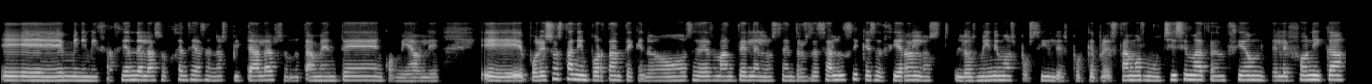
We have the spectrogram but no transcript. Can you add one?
eh, minimización de las urgencias en hospital absolutamente encomiable. Eh, por eso es tan importante que no se desmantelen los centros de salud y que se cierren los, los mínimos posibles, porque prestamos muchísima atención telefónica,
